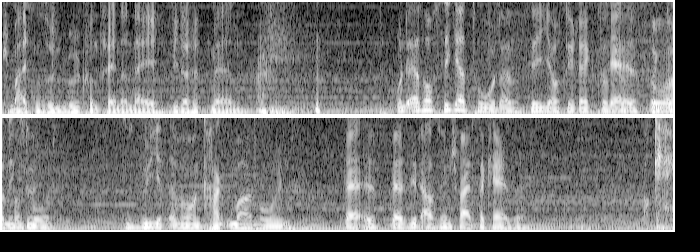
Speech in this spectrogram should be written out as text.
Schmeißen so einen Müllcontainer, nee, wie der Hitman. Und er ist auch sicher tot, also das sehe ich auch direkt. Und Der das ist bringt sowas auch von nichts mehr. tot. Das würde ich jetzt einfach mal einen Krankenwagen holen. Der, ist, der sieht aus wie ein Schweizer Käse. Okay.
